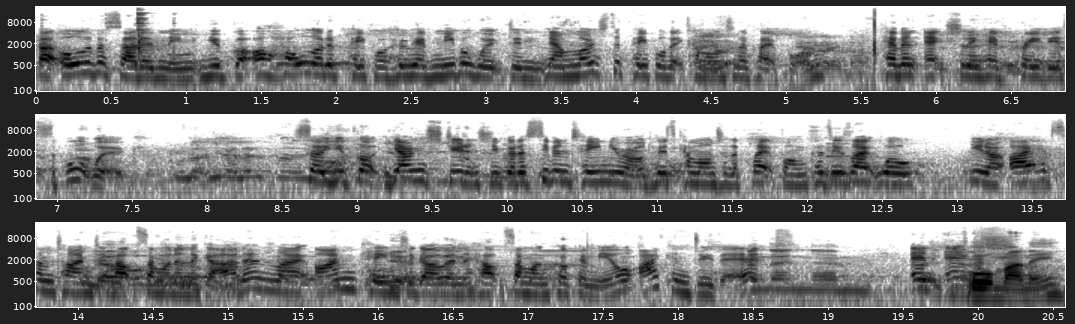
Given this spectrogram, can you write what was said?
but all of a sudden then you've got a whole lot of people who have never worked in now most of the people that come onto the platform haven't actually had previous support work so you've got young students, you've got a 17 year old who's come onto the platform because he's like, well, you know, I have some time to help someone in the garden. Like, I'm keen to go and help someone cook a meal. I can do that. And then um, And, and, For money.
